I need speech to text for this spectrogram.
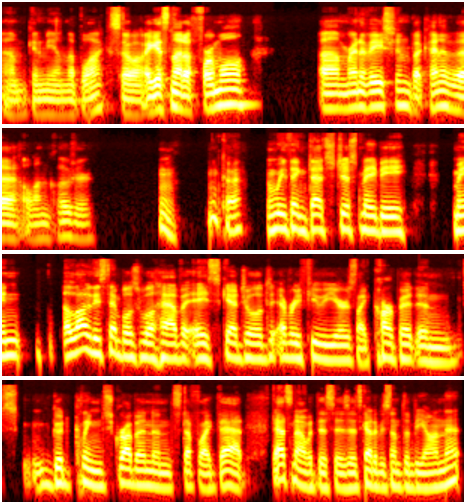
um, going to be on the block. So I guess not a formal um, renovation, but kind of a, a long closure. Okay. And we think that's just maybe, I mean, a lot of these temples will have a scheduled every few years, like carpet and good clean scrubbing and stuff like that. That's not what this is. It's got to be something beyond that.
